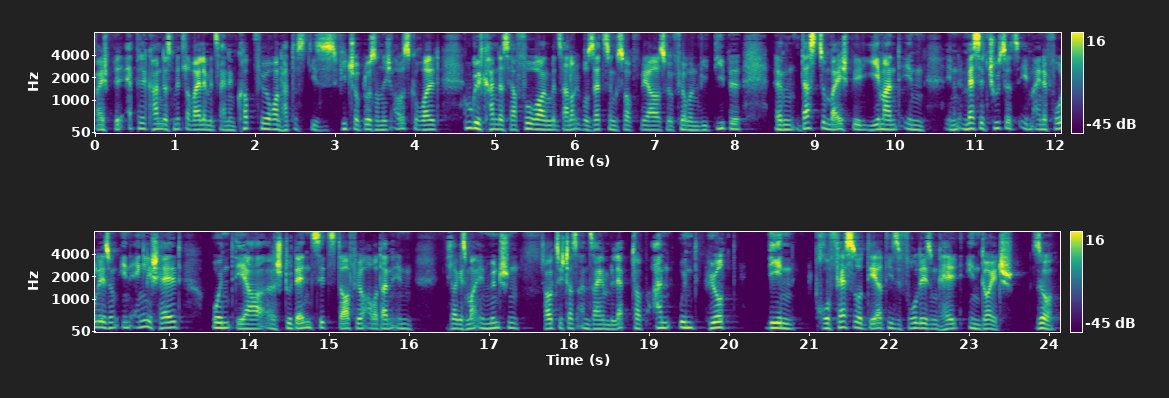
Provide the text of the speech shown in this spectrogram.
Beispiel Apple kann das mittlerweile mit seinen Kopfhörern, hat das dieses Feature bloß noch nicht ausgerollt. Google kann das hervorragend mit seiner Übersetzungssoftware, so Firmen wie DeepL, ähm, dass zum Beispiel jemand in, in Massachusetts eben eine Vorlesung in Englisch hält und der äh, Student sitzt dafür aber dann in, ich sage es mal, in München, schaut sich das an seinem Laptop an und hört den Professor, der diese Vorlesung hält, in Deutsch. So.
